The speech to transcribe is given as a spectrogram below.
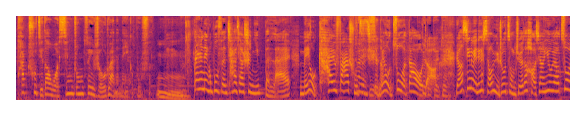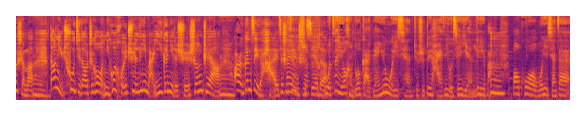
它触及到我心中最柔软的那一个部分。嗯，但是那个部分恰恰是你本来没有开发出自己、是没有做到的，对对对对。然后心里面那个小宇宙总觉得好像又要做什么。当你触及到之后，你会回去立马一跟你的学生这样，二跟自己的孩子是最直接的。我自己有很多改变，因为我以前就是对孩子有些严厉吧，包括我以前在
